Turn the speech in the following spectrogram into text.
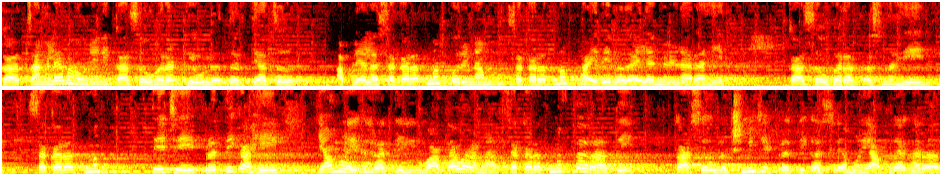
का चांगल्या भावनेने कासव घरात ठेवलं तर त्याचं आपल्याला सकारात्मक परिणाम सकारात्मक फायदे बघायला मिळणार आहेत. कासव घरात असणं हे सकारात्मकतेचे प्रतीक आहे? यामुळे घरातील वातावरणात सकारात्मकता राहते. कासव लक्ष्मीचे प्रतीक असल्यामुळे आपल्या घरात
